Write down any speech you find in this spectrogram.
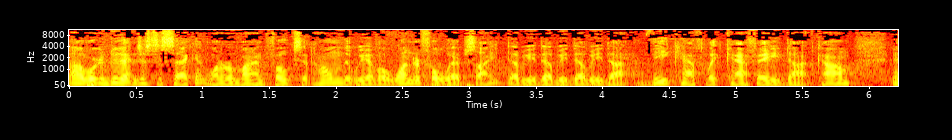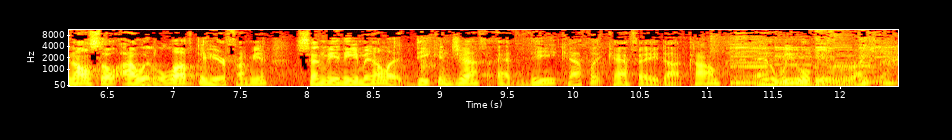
Uh, we're going to do that in just a second. want to remind folks at home that we have a wonderful website, www.thecatholiccafe.com. And also, I would love to hear from you. Send me an email at deaconjeff at thecatholiccafe.com, and we will be right back.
